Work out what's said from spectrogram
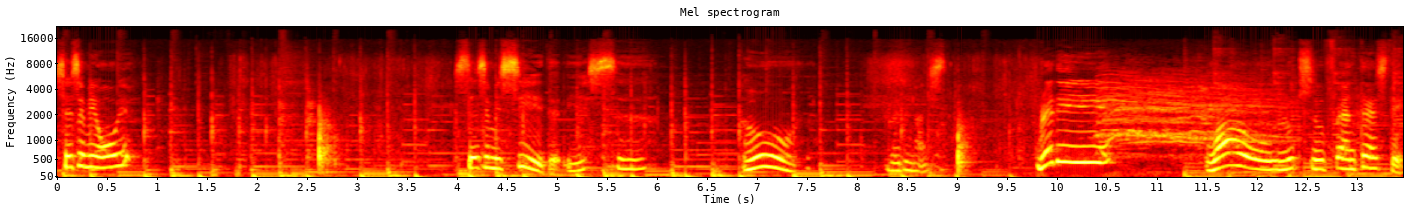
Sesame oil. Sesame seed. Yes. Oh, very nice. Ready? Wow, looks fantastic.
